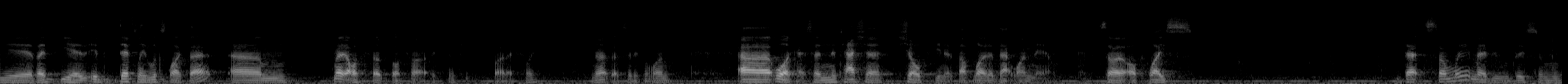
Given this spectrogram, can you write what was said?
Yeah, they, yeah, it definitely looks like that. Um, maybe I'll, I'll, try it. I think right actually. No, that's a different one. Uh, well, okay, so Natasha shelf unit, I've loaded that one now. So I'll place that somewhere. Maybe we'll do some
